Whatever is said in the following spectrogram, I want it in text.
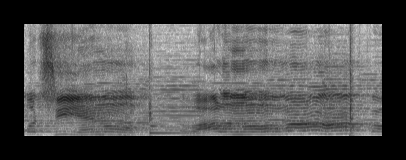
પછી એનો વાળનો વાંકો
